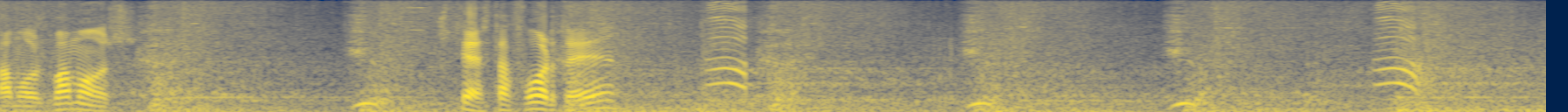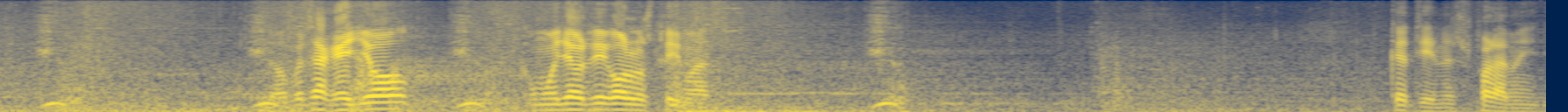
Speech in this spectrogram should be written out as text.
Vamos, vamos. Hostia, está fuerte, ¿eh? Lo que pasa que yo, como ya os digo, lo estoy más. ¿Qué tienes para mí?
